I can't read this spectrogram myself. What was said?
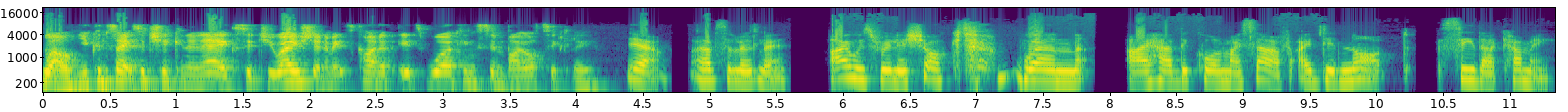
Well you can say it's a chicken and egg situation. I mean it's kind of it's working symbiotically. Yeah absolutely. I was really shocked when i had the call myself. I did not see that coming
